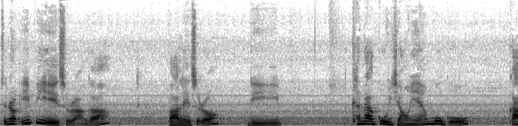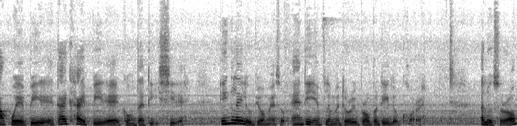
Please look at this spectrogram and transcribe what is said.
ကျွန်တော် EPA ဆိုတာကဘာလဲဆိုတော့ဒီခန္ဓာကိုယ်ရောင်ရမ်းမှုကိုကာကွယ်ပေးတယ်တိုက်ခိုက်ပေးတဲ့ဂုဏ်သတ္တိရှိတယ် အင်္ဂလိပ်လိုပြောမယ်ဆို anti inflammatory property လို့ခေါ်တယ်အဲ့လိုဆိုတော့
